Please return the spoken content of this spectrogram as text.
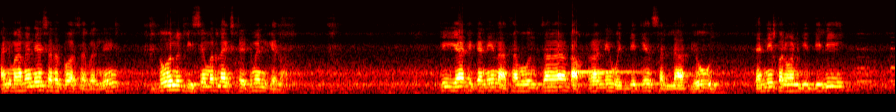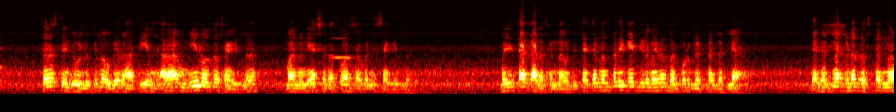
आणि माननीय शरद पवार साहेबांनी दोन डिसेंबरला एक स्टेटमेंट केलं. की या ठिकाणी नाथाभाऊंचा डॉक्टरांनी वैद्यकीय सल्ला घेऊन त्यांनी परवानगी दिली तरच ते निवडणुकीला उभे राहतील. हा मी नव्हतं सांगितलं माननीय शरद पवार साहेबांनी सांगितलं. म्हणजे त्या कालखंडामध्ये. त्याच्यानंतरही काही दीड महिन्यात भरपूर घटना घडल्या. त्या घटना घडत असताना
